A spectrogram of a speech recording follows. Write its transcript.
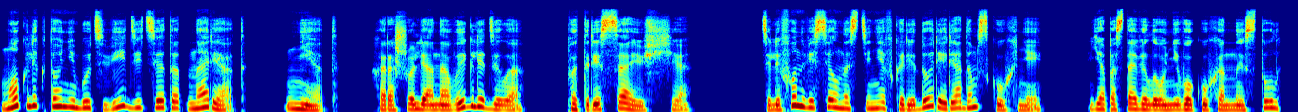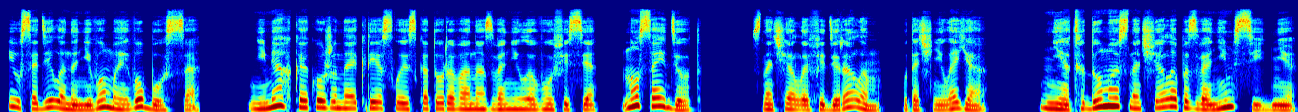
Мог ли кто-нибудь видеть этот наряд? Нет. Хорошо ли она выглядела? Потрясающе. Телефон висел на стене в коридоре рядом с кухней. Я поставила у него кухонный стул и усадила на него моего босса. Не мягкое кожаное кресло, из которого она звонила в офисе, но сойдет. «Сначала федералам?» — уточнила я. «Нет, думаю, сначала позвоним Сидни.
